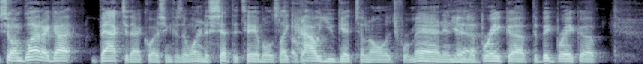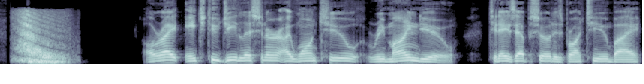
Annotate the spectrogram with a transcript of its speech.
So I'm glad I got back to that question because I wanted to set the tables, like Okay. how you get to knowledge for men and then the breakup, the big breakup. All right, H2G listener, I want to remind you today's episode is brought to you by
